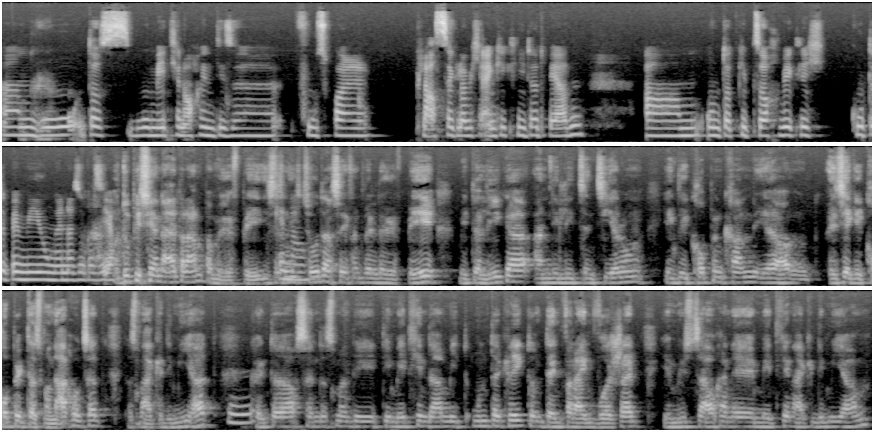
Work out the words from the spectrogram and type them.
ähm, Okay. wo das, wo Mädchen auch in diese Fußballklasse, glaube ich, eingegliedert werden. Ähm, und dort gibt es auch wirklich gute Bemühungen. Also dass ich auch Aber du bist ja nah dran beim ÖFB. Ist es Genau. nicht so, dass eventuell der ÖFB mit der Liga an die Lizenzierung irgendwie koppeln kann? Ja, ist ja gekoppelt, dass man Nachwuchs hat, dass man Akademie hat. Mhm. Könnte auch sein, dass man die, die Mädchen da mit unterkriegt und den Verein vorschreibt, ihr müsst auch eine Mädchenakademie haben?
